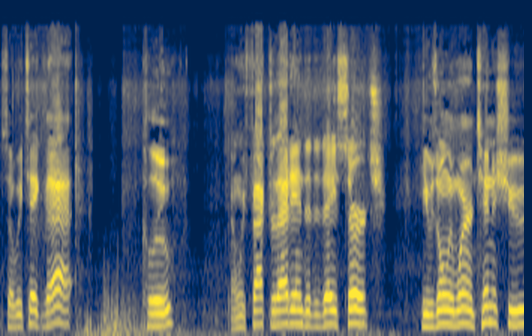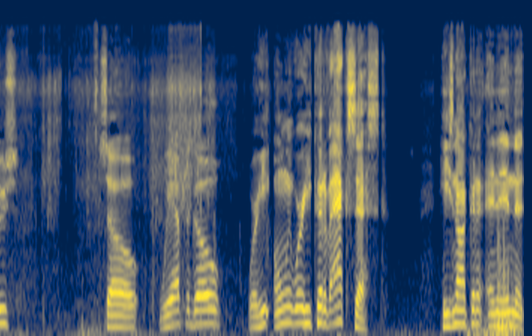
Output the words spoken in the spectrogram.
So we take that clue and we factor that into today's search. He was only wearing tennis shoes. So we have to go where he only where he could have accessed. He's not gonna and in the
